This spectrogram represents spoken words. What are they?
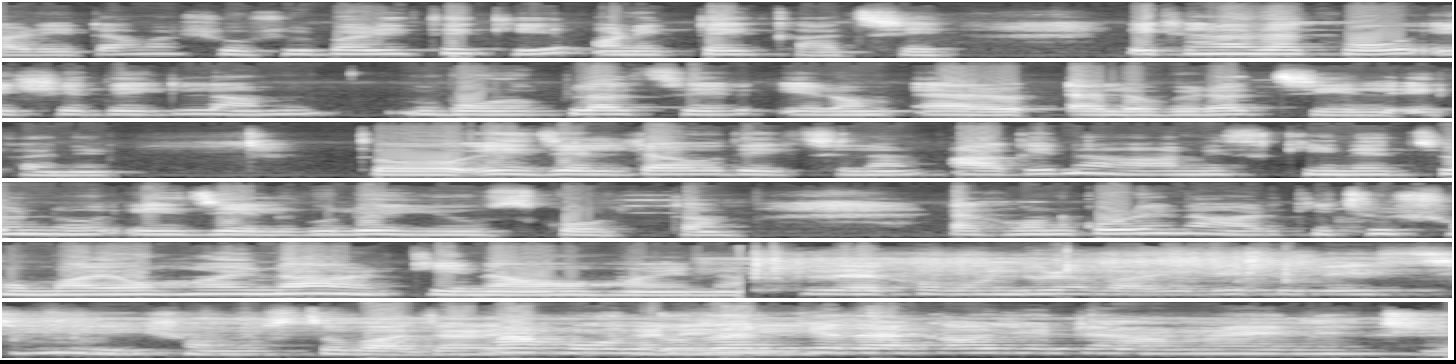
আর এটা আমার শ্বশুর বাড়ি থেকে অনেকটাই কাছে। এখানে দেখো এসে দেখলাম বড় প্লাসের এরম অ্যালোভেরা জেল এখানে। তো এই জেলটাও দেখছিলাম। আগে না আমি স্কিনের জন্য এই জেলগুলো ইউজ করতাম। এখন করে না আর কিছু সময়ও হয় না আর কেনাও হয় না। তো দেখো বন্ধুরা বাড়িতে চলে এসেছি। এই সমস্ত বাজার বন্ধুদেরকে দেখাও যেটা আমরা এনেছি।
